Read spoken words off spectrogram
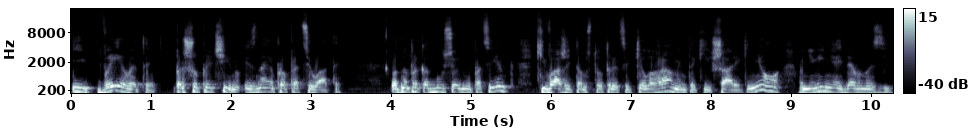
і виявити першопричину і з нею пропрацювати. От, наприклад, був сьогодні пацієнт, який важить там 130 кг, він такий шарик, і в нього оніміння йде в нозі.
